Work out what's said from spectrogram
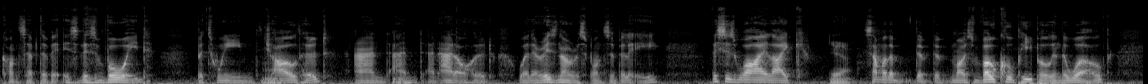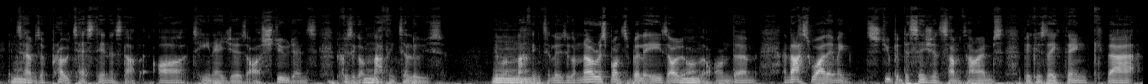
concept of it is this void between hmm. childhood and, hmm. and, and adulthood where there is no responsibility. This is why, like, Yeah. some of the, the, the most vocal people in the world in hmm. terms of protesting and stuff are teenagers, are students, because they've got hmm. nothing to lose. They've hmm. got nothing to lose. They've got no responsibilities on, on, on them, and that's why they make stupid decisions sometimes because they think that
